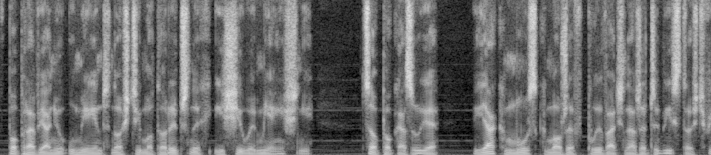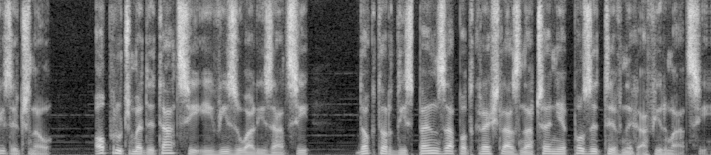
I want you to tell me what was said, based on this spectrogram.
w poprawianiu umiejętności motorycznych i siły mięśni, co pokazuje, jak mózg może wpływać na rzeczywistość fizyczną. Oprócz medytacji i wizualizacji, dr Dispenza podkreśla znaczenie pozytywnych afirmacji.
